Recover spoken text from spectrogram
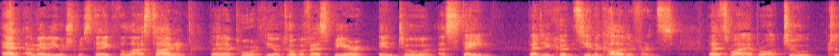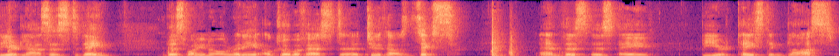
And I made a huge mistake the last time that I poured the Oktoberfest beer into a stain, that you couldn't see the color difference. That's why I brought two clear glasses today. This one you know already, Oktoberfest uh, 2006. And this is a beer tasting glass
